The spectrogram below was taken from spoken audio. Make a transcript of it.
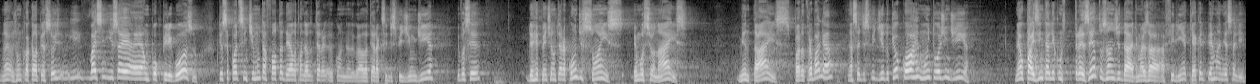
né, junto com aquela pessoa, e, vai, isso é, é, um pouco perigoso, porque você pode sentir muita falta dela quando ela, terá, quando ela terá que se despedir um dia, e você, de repente, não terá condições emocionais, mentais, para trabalhar nessa despedida, o que ocorre muito hoje em dia. Né, o paizinho está ali com 300 anos de idade, mas a, a, filhinha quer que ele permaneça ali,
